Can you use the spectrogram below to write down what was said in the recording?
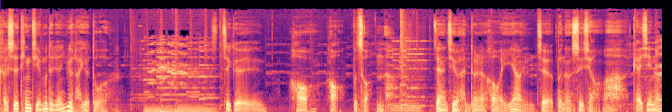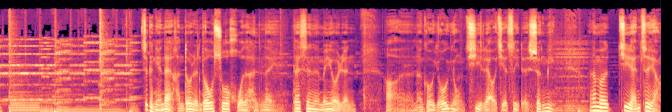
可是听节目的人越来越多，这个好好不错，嗯啊，这样就有很多人和我一样，这不能睡觉啊，开心呢。这个年代，很多人都说活得很累，但是呢，没有人啊能够有勇气了结自己的生命。那么，既然这样，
